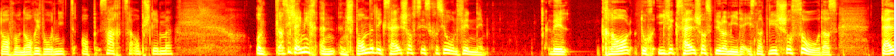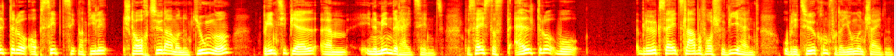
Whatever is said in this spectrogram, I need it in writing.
darf man nach wie vor nicht ab 16 abstimmen. Und das ist eigentlich eine, eine spannende Gesellschaftsdiskussion, finde ich. Weil klar, durch unsere Gesellschaftspyramide ist natürlich schon so, dass die Älteren ab 70 natürlich stark zunehmen und die Jungen prinzipiell ähm, in einer Minderheit sind. Das heißt, dass die Älteren, die blöd gesagt das Leben fast vorbei haben, über die Zukunft der Jungen entscheiden.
